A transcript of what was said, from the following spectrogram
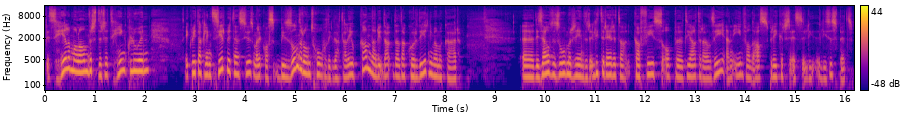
is helemaal anders, er zit geen clue in. Ik weet, dat klinkt zeer pretentieus, maar ik was bijzonder onthoogd. Ik dacht, allee, hoe kan dat nu? Dat, dat accordeert niet met elkaar. Uh, diezelfde zomer zijn er literaire cafés op uh, Theater aan Zee en een van de gastsprekers is Lise Spit.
